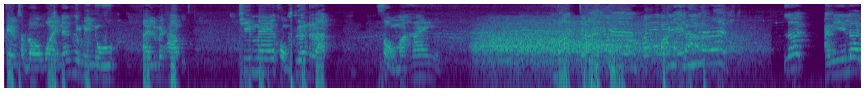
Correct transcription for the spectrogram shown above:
เตรียมสำรองไว้นั่นคือเมนูอะไรรู้ไหมครับ ที่แม่ของเพื่อนรักส่งมาให้บัจจาจ้าแม่เฮ้ยอันนี้เลิศเลิศอันนี้เลิศ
